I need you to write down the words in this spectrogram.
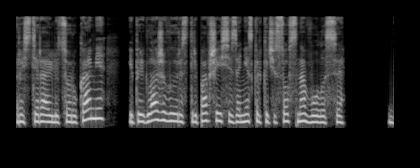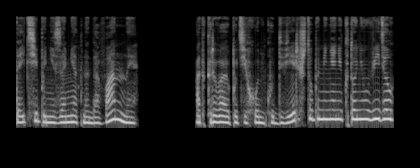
Растираю лицо руками — и приглаживаю растрепавшиеся за несколько часов сна волосы. Дойти бы незаметно до ванны. Открываю потихоньку дверь, чтобы меня никто не увидел,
